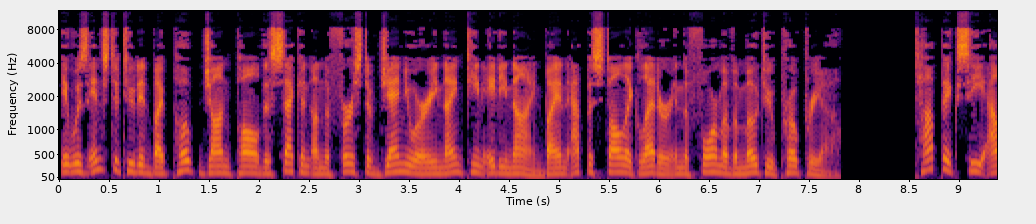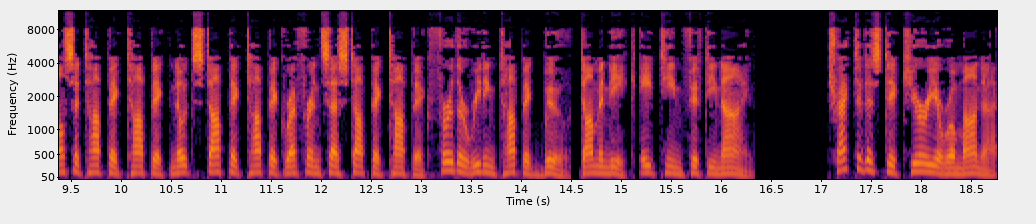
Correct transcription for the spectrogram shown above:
It was instituted by Pope John Paul II on 1 January 1989 by an apostolic letter in the form of a motu proprio. Topic see also topic topic Notes topic topic References topic topic Further reading topic Bou, Dominique 1859. Tractatus de Curia Romana,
